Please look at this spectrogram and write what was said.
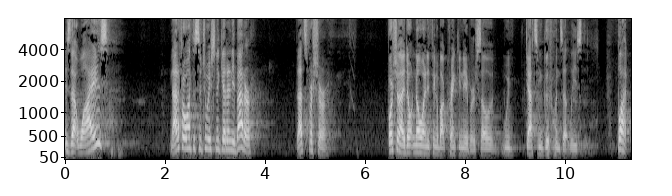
Is that wise? Not if I want the situation to get any better. That's for sure. Fortunately, I don't know anything about cranky neighbors, so we've got some good ones at least. But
